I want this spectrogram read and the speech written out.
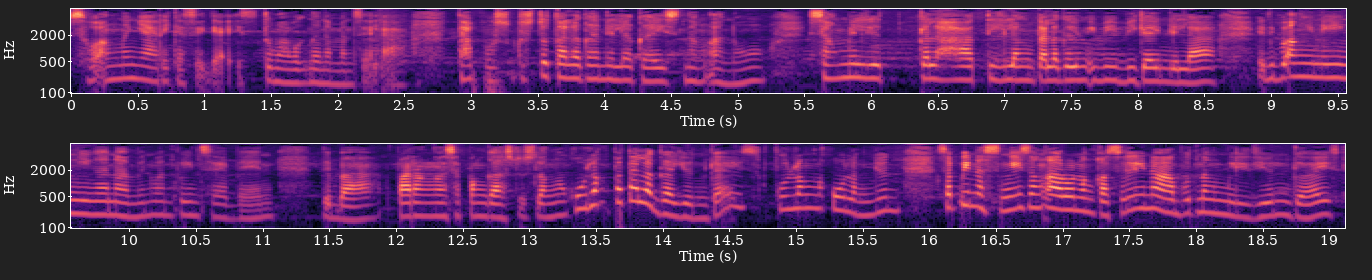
So ang nangyari kasi guys, tumawag na naman sila. Tapos gusto talaga nila guys ng ano, isang milyon kalahati lang talaga yung ibibigay nila. Eh di ba ang hinihingi nga namin 1.7, 'di ba? Parang nga sa panggastos lang. Kulang pa talaga yun guys. Kulang na kulang yun. Sa Pinas nga isang araw ng kasal inaabot ng milyon guys.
